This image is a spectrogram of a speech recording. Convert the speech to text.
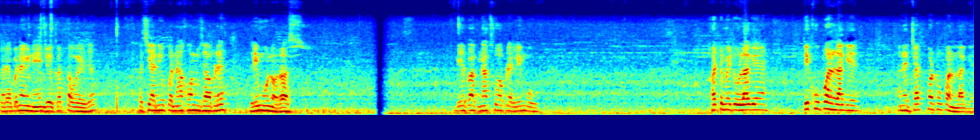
ઘરે બનાવીને એન્જોય કરતા હોઈએ છે પછી આની ઉપર નાખવાનું છે આપણે લીંબુનો રસ. બે ભાગ નાખશું આપણે લીંબુ. ખટમીઠું લાગે, તીખું પણ લાગે, અને ચટપટું પણ લાગે.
